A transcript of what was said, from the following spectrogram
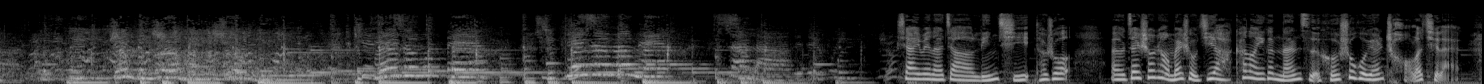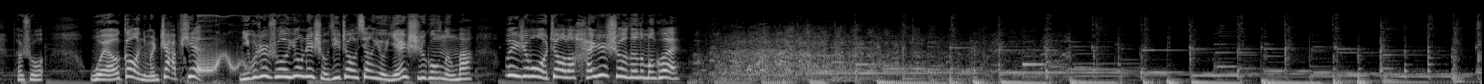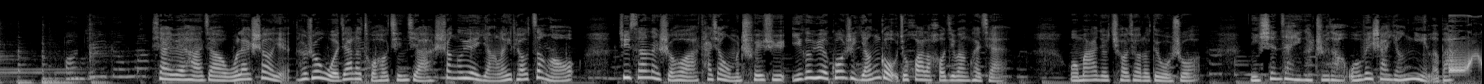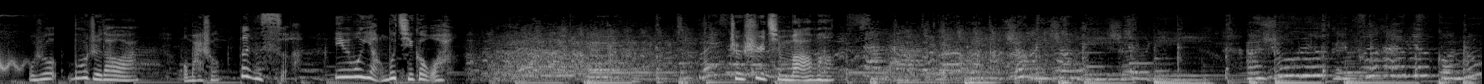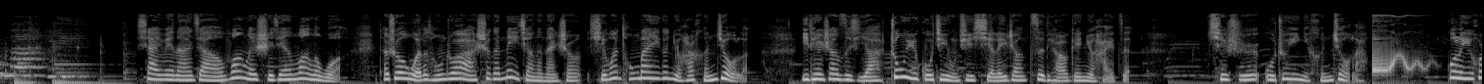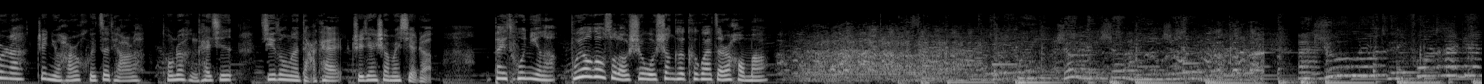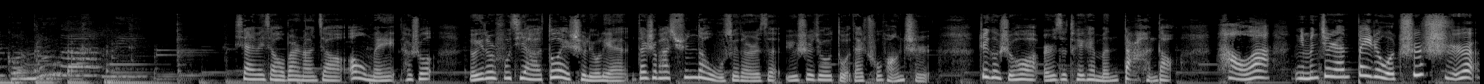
下一位呢叫林奇，他说，呃，在商场买手机啊，看到一个男子和售货员吵了起来。他说，我要告你们诈骗！你不是说用这手机照相有延时功能吗？为什么我照了还是射的那么快？下一位哈叫无赖少爷，他说我家的土豪亲戚啊，上个月养了一条藏獒，聚餐的时候啊，他向我们吹嘘一个月光是养狗就花了好几万块钱，我妈就悄悄的对我说：“你现在应该知道我为啥养你了吧？”我说不知道啊，我妈说笨死了，因为我养不起狗啊，这是亲妈吗？下一位呢叫忘了时间忘了我，他说我的同桌啊是个内向的男生，喜欢同班一个女孩很久了。一天上自习啊，终于鼓起勇气写了一张字条给女孩子。其实我注意你很久了。过了一会儿呢，这女孩回字条了，同桌很开心，激动的打开，只见上面写着：“拜托你了，不要告诉老师我上课嗑瓜子儿好吗？”下一位小伙伴呢叫奥梅，他说有一对夫妻啊都爱吃榴莲，但是怕熏到五岁的儿子，于是就躲在厨房吃。这个时候啊，儿子推开门大喊道：“好啊，你们竟然背着我吃屎！”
